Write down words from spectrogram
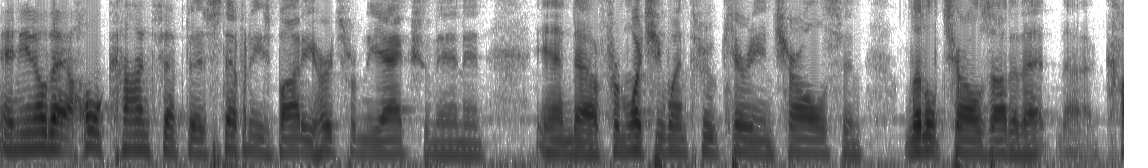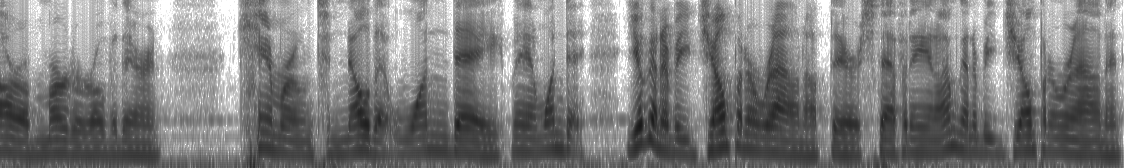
and you know that whole concept is Stephanie's body hurts from the accident, and and uh, from what she went through carrying Charles and little Charles out of that uh, car of murder over there in Cameroon to know that one day, man, one day you're going to be jumping around up there, Stephanie, and I'm going to be jumping around, and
